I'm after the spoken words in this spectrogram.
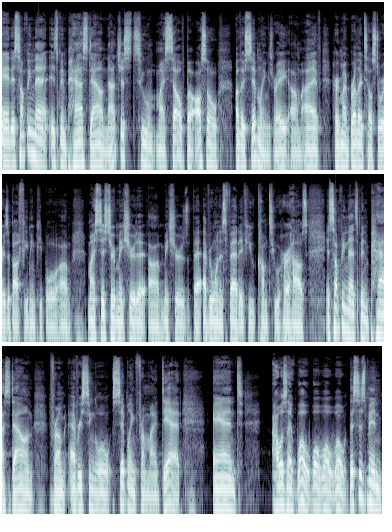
And it's something that has been passed down not just to myself, but also other siblings, right? Um, I've heard my brother tell stories about feeding people. Um, my sister makes sure that uh, make sure that everyone is fed if you come to her house. It's something that's been passed down from every single sibling from my dad, and I was like, whoa, whoa, whoa, whoa! This has been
